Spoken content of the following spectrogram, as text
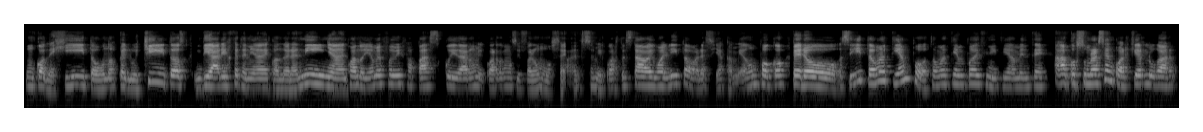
un conejito, unos peluchitos, diarios que tenía de cuando era niña. Cuando yo me fui, mis papás cuidaron mi cuarto como si fuera un museo. Entonces mi cuarto estaba igualito, ahora sí ha cambiado un poco, pero sí, toma tiempo, toma tiempo definitivamente acostumbrarse en cualquier lugar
